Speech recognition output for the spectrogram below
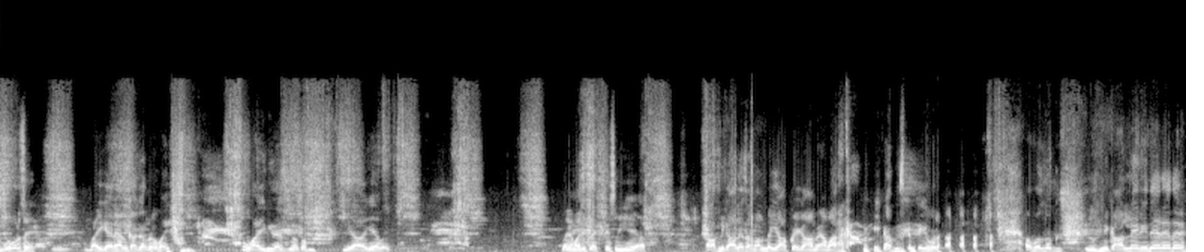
ज़ोर से भाई कह रहे हैं हल्का कर रहे हो भाई। ही नहीं रहा इसमें तो। ये आ गया भाई। भाई हमारी प्रैक्टिस नहीं है यार। आप निकाल निकालें सलमान भाई आपका ही काम है हमारा काम है, हमसे नहीं हो रहा। अब बोल तो निकालने नहीं दे रहे थे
